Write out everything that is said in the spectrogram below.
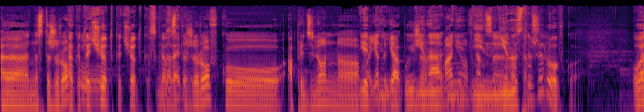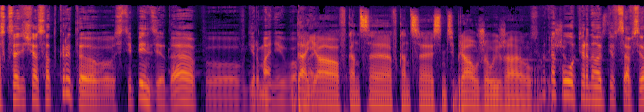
Э, на стажировку... Как это четко, четко На сказали? стажировку определенно Нет, поеду. не- Я уезжаю не на, в Германию не, в конце... не- не на стажировку. У вас, кстати, сейчас открыта э, стипендия, да, в Германии? в Да, я в конце, в конце сенября уже уезжаю. Вы Как у на оперного певца, все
